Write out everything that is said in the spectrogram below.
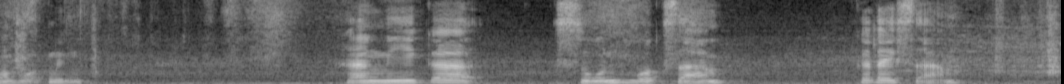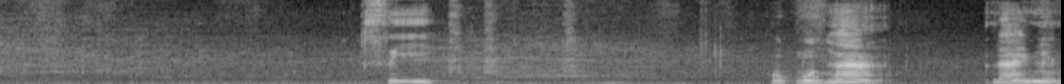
มาบวกหนึ่งทางนี้ก็ศูนย์บวกสามก็ได้สามสี่หกบวกห้า ได้หนึ่ง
